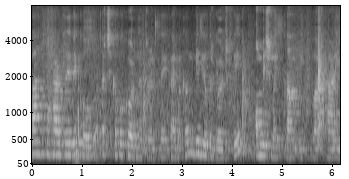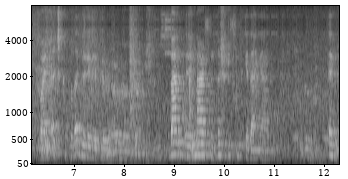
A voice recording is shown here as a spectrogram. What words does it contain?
Ben Seher Zeybekoğlu, Açık Kapı Koordinatörü Sayın Kaymakamım. Bir yıldır Gölcük'teyim. 15 Mayıs'tan itibaren, tarihi itibariyle Açık Kapı'da görev yapıyorum. Nereden gelmiştiniz? Ben e, Mersin, Taşucu Silifke'den geldim. Evet.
